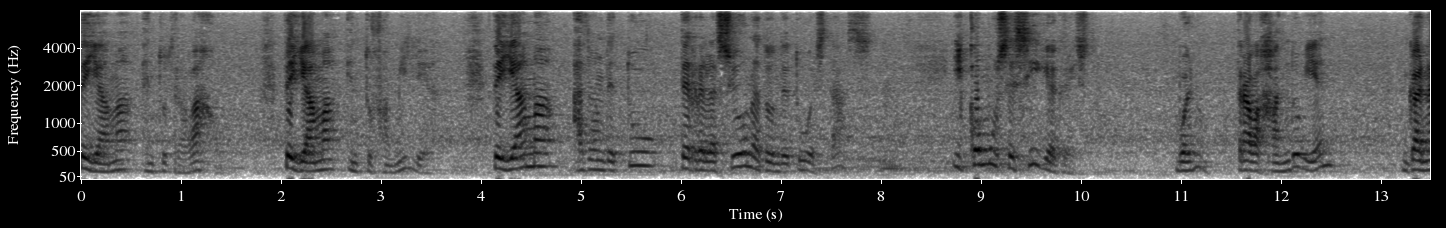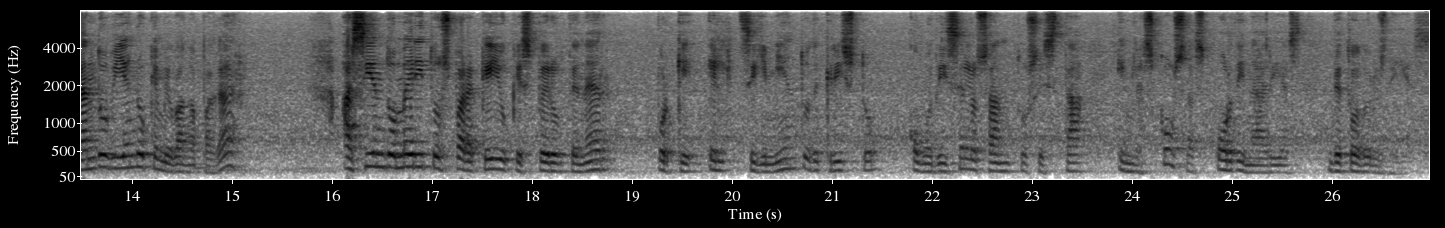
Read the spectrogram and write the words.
Te llama en tu trabajo, te llama en tu familia, te llama a donde tú te relacionas, donde tú estás. ¿Y cómo se sigue a Cristo? Bueno, trabajando bien, ganando bien lo que me van a pagar, haciendo méritos para aquello que espero obtener, porque el seguimiento de Cristo, como dicen los santos, está en las cosas ordinarias de todos los días.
